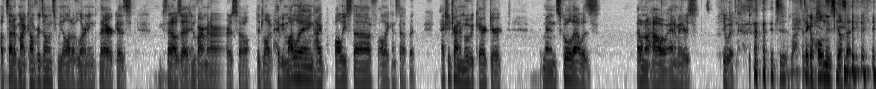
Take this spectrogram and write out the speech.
outside of my comfort zone. It's gonna be a lot of learning there because like I said, I was an environment artist, so did a lot of heavy modeling, high poly stuff, all that kind of stuff. But actually trying to move a character, man, in school that was I don't know how animators do it. it's of Take a whole new skill set. the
